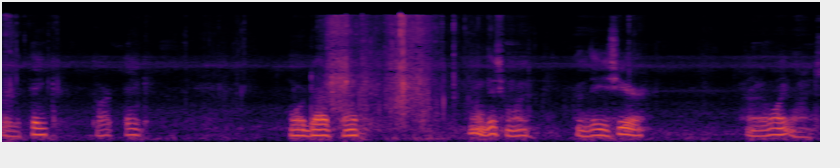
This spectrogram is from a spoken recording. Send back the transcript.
or the pink, dark pink. More dark pink. Oh, this one and these here are the white ones.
